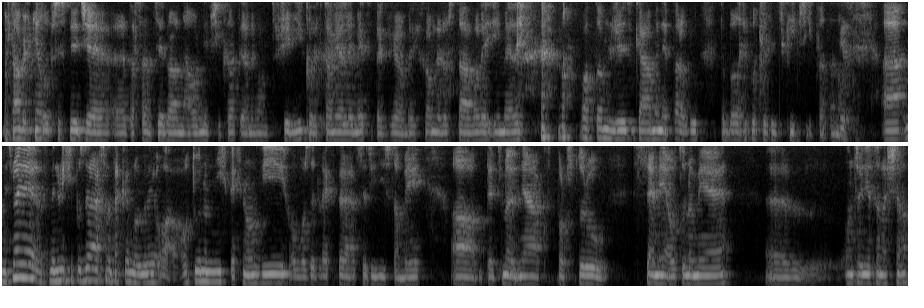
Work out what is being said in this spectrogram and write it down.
Možná bych měl upřesnit, že eh, ta Francie byla náhodný příklad, já nemám tušení, kolik tam je limit, takže abychom nedostávali e-maily o tom, že říkáme nepravdu, to byl hypotetický příklad. Ano. Yes. A nicméně v minulých epizodách jsme také mluvili o autonomních technologiích, o vozidlech, které se řídí sami. A teď jsme nějak v prostoru semi-autonomie. Eh, se něco našel?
